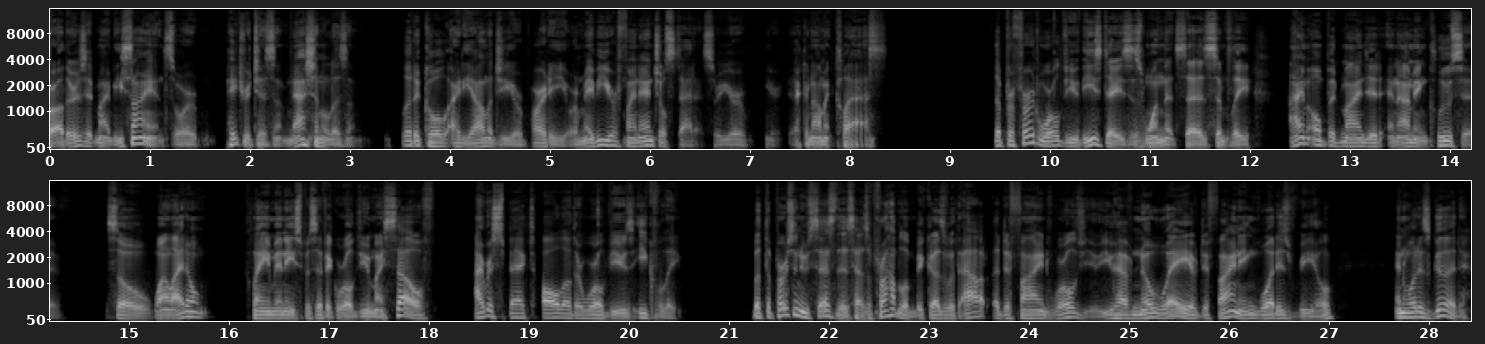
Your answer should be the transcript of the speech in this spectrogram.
For others, it might be science or patriotism, nationalism, political ideology or party, or maybe your financial status or your, your economic class. The preferred worldview these days is one that says simply, I'm open minded and I'm inclusive. So while I don't claim any specific worldview myself, I respect all other worldviews equally. But the person who says this has a problem because without a defined worldview, you have no way of defining what is real and what is good,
